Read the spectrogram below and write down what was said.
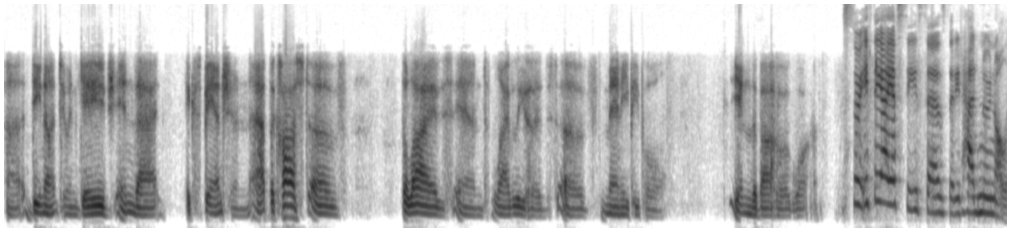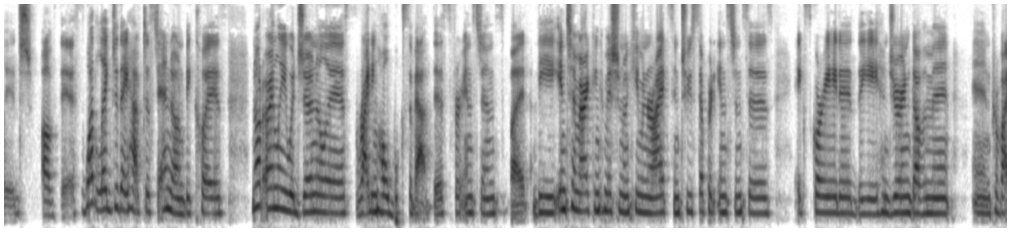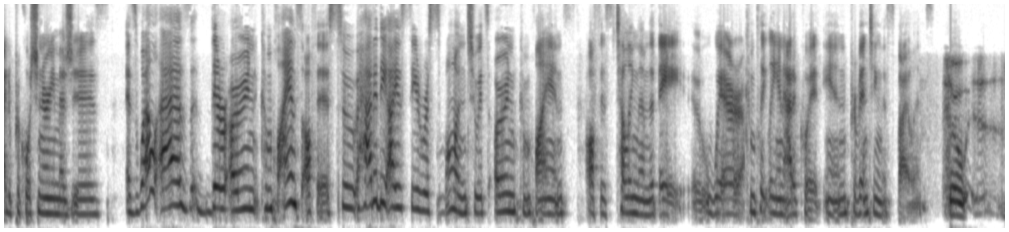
uh, Dinant to engage in that expansion at the cost of the lives and livelihoods of many people in the Bajo Aguan. So, if the IFC says that it had no knowledge of this, what leg do they have to stand on? Because not only were journalists writing whole books about this, for instance, but the Inter American Commission on Human Rights, in two separate instances, excoriated the Honduran government and provided precautionary measures as well as their own compliance office. So, how did the IFC respond to its own compliance office telling them that they were completely inadequate in preventing this violence? So,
